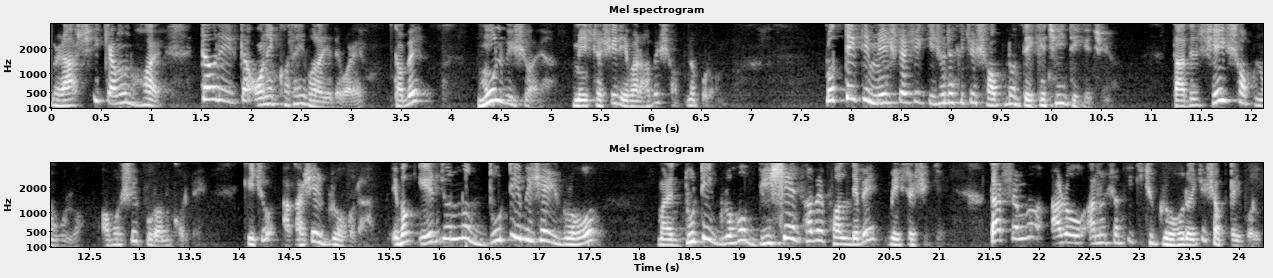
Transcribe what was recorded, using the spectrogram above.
রাশি কেমন হয়, তাহলে এটা অনেক কথাই বলা যেতে পারে। তবে মূল বিষয় মেষ রাশির এবার হবে স্বপ্ন পূরণ। প্রত্যেকটি মেষ রাশি কিছু না কিছু স্বপ্ন দেখেছেই দেখেছে। তাদের সেই স্বপ্নগুলো অবশ্যই পূরণ করবে। কিছু আকাশের গ্রহরা এবং এর জন্য দুটি বিশেষ গ্রহ মানে দুটি গ্রহ বিশেষভাবে ফল দেবে মেষ রাশিকে। তার সঙ্গে আরও আনুষঙ্গিক কিছু গ্রহ রয়েছে সবটাই বলব।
